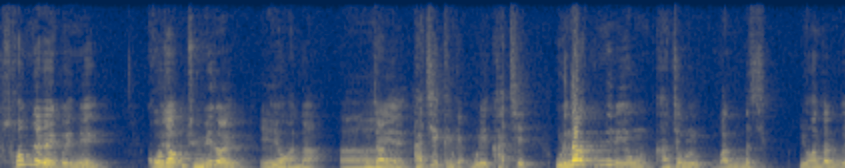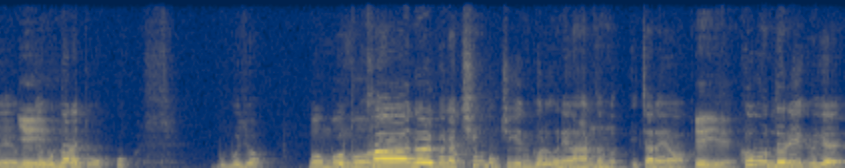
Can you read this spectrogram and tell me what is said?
손자병법 이미 고장 주민을 예. 이용한다. 아. 고장에 같이 그러니까 우리 같이 우리나라 국민이 이용 간첩을 만든다 이용한다는 거예요. 예, 근데 예. 우리나라 또 뭐, 뭐죠? 뭐뭐그 뭐. 북한을 그냥 친북적인 그 은행을 하는 사람 있잖아요. 예. 예. 그분들이 그러니까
